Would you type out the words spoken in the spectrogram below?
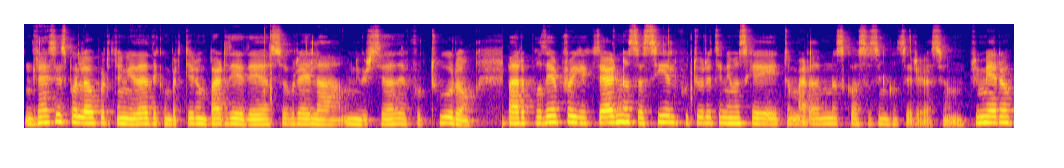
Gracias por la oportunidad de compartir un par de ideas sobre la Universidad del Futuro. Para poder proyectarnos así el futuro tenemos que tomar algunas cosas en consideración. Primero,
